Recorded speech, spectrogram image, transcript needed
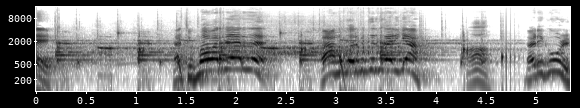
ഞാൻ ചുമ്മാ പറഞ്ഞായിരുന്നു. വാ നമുക്ക് ഒരുമിച്ചിരുന്ന് കഴിക്കാം. ആ. ഡാഡി കൂൾ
